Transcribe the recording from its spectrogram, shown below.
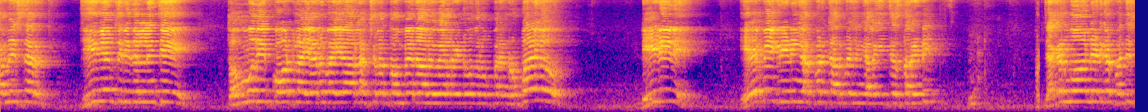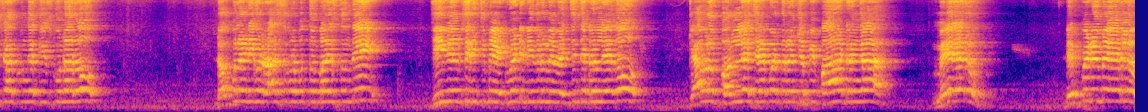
కమిషనర్ జీవీఎంసీ నిధుల నుంచి తొమ్మిది కోట్ల ఎనభై ఆరు లక్షల తొంభై నాలుగు వేల రెండు వందల ముప్పై రెండు రూపాయలు డీడీని ఏపీ గ్రీనింగ్ అర్బన్ కార్పొరేషన్ కలిగించేస్తారండి జగన్మోహన్ రెడ్డి గారు ప్రతిష్టాత్మకంగా తీసుకున్నారు. డబ్బులన్నీ కూడా రాష్ట్ర ప్రభుత్వం భరిస్తుంది. జీవీఎంసీ నుంచి మేము ఎటువంటి నిధులు మేము వెచ్చించడం లేదు. కేవలం పనులే చేపడతారని చెప్పి పాఠంగా మేయరు డిప్యూటీ మేయర్లు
